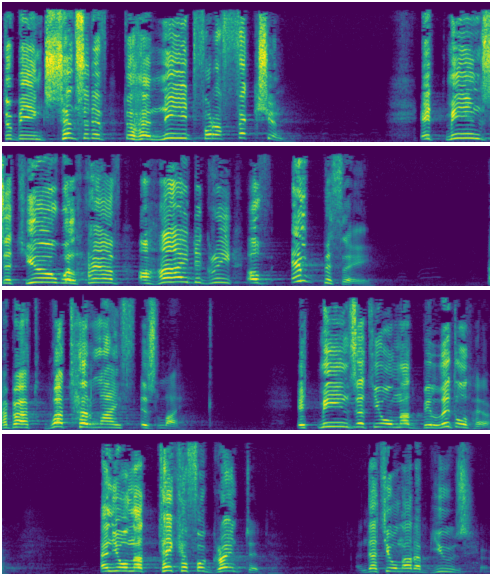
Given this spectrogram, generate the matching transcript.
to being sensitive to her need for affection. It means that you will have a high degree of empathy about what her life is like. It means that you will not belittle her and you will not take her for granted and that you will not abuse her.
